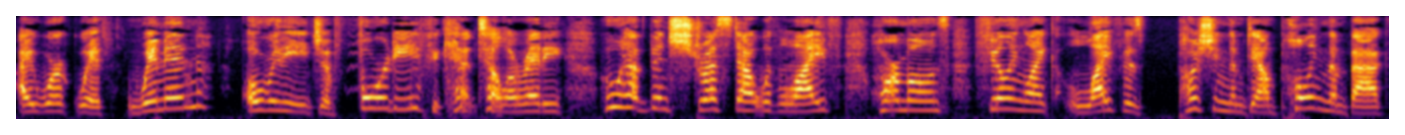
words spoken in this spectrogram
I work with women over the age of 40, if you can't tell already, who have been stressed out with life, hormones, feeling like life is pushing them down, pulling them back,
